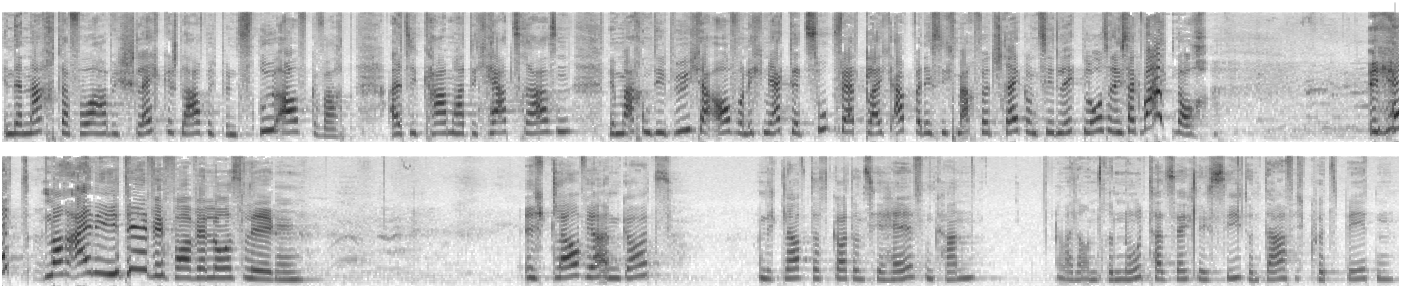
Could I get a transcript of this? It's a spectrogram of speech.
In der Nacht davor habe ich schlecht geschlafen, ich bin früh aufgewacht. Als sie kam, hatte ich Herzrasen. Wir machen die Bücher auf und ich merke, der Zug fährt gleich ab. Wenn ich es nicht mache, wird schräg und sie legt los und ich sage, warte noch. Ich hätte noch eine Idee, bevor wir loslegen. Ich glaube ja an Gott und ich glaube, dass Gott uns hier helfen kann, weil er unsere Not tatsächlich sieht und darf ich kurz beten,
